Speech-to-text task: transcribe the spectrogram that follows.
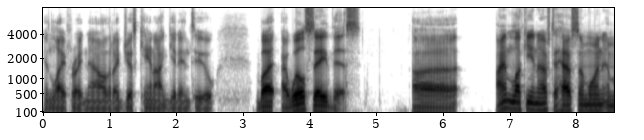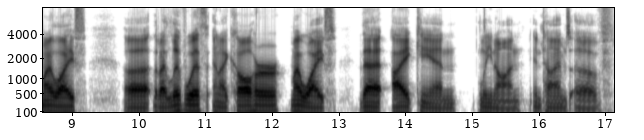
in life right now that I just cannot get into. But I will say this uh, I'm lucky enough to have someone in my life uh, that I live with, and I call her my wife, that I can lean on in times of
